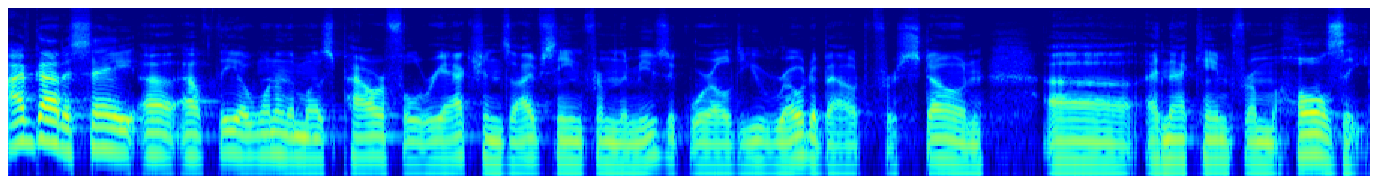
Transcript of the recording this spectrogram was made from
I've got to say, uh, Althea, one of the most powerful reactions I've seen from the music world you wrote about for Stone, uh, and that came from Halsey.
